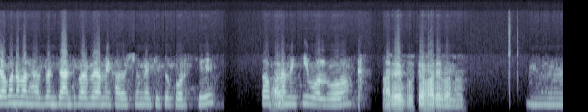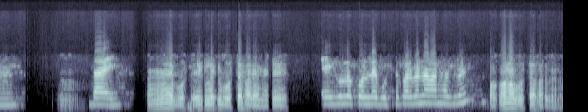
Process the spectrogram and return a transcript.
যখন আমার হাজবেন্ড জানতে পারবে আমি কারোর সঙ্গে কিছু করছি তখন আমি কি বলব? আরে বুঝতে পারবে না। তাই? হ্যাঁ এগুলো কি বুঝতে পারে নাকি? এইগুলো করলে বুঝতে পারবে না আমার হাজবেন্ড কখনো বুঝতে পারবে না।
